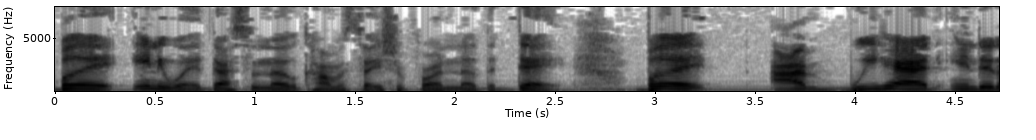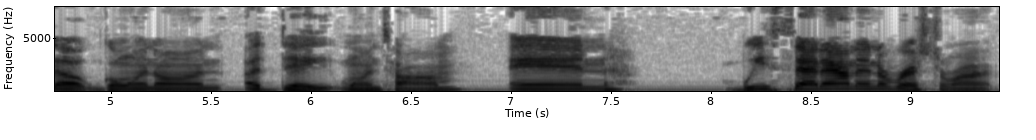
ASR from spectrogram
But anyway, that's another conversation for another day. But I, we had ended up going on a date one time and we sat down in a restaurant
